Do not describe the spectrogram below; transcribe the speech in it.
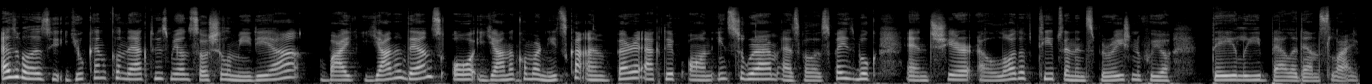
As well as you can connect with me on social media by Yana Dance or Yana Komarnitska. I'm very active on Instagram as well as Facebook and share a lot of tips and inspiration for your daily belly dance life.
